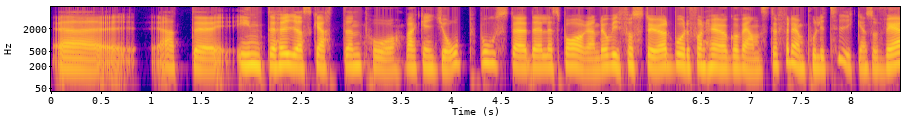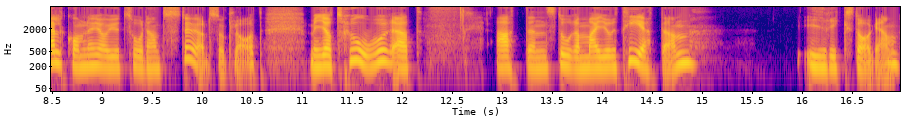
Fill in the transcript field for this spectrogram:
eh, att eh, inte höja skatten på varken jobb, bostäder eller sparande och vi får stöd både från höger och vänster för den politiken så välkomnar jag ju ett sådant stöd såklart. Men jag tror att, att den stora majoriteten i riksdagen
